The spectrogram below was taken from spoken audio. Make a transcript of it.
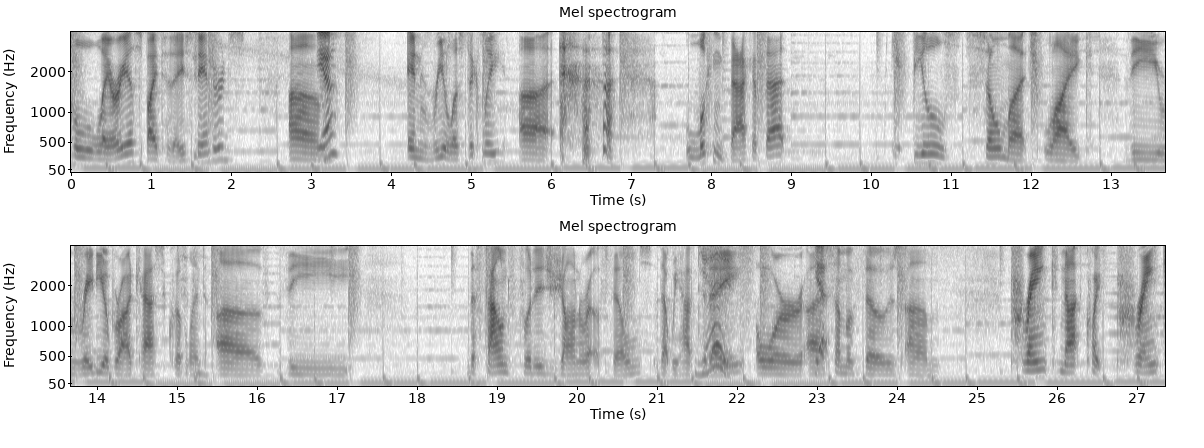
hilarious by today's standards. Um, yeah. and realistically, uh, looking back at that, it feels so much like the radio broadcast equivalent of the the found footage genre of films that we have today, Yes. or uh, Yes. some of those um, prank, not quite prank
